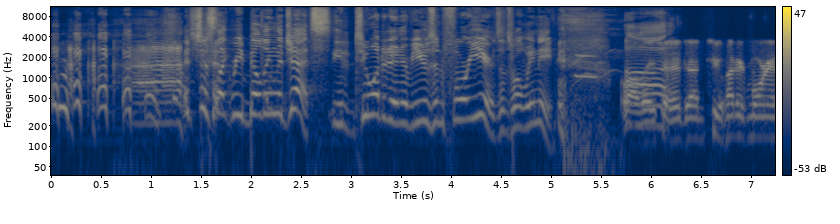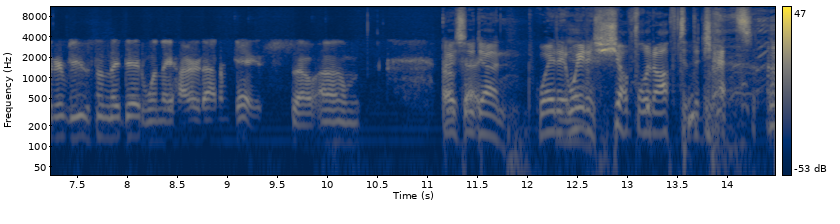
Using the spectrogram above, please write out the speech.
it's just like rebuilding the Jets. You know, 200 interviews in four years. That's what we need. Well, Uh, they should have done 200 more interviews than they did when they hired Adam Gase. So, um, Nicely okay. done. Way to way to shuffle it off to the Jets.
